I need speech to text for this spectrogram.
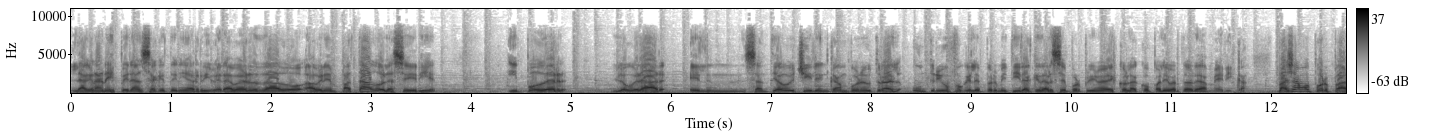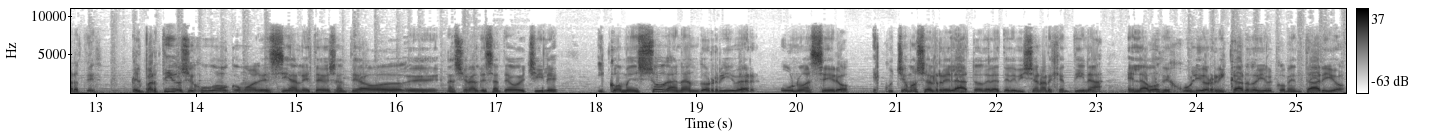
la gran esperanza que tenía River, haber dado, haber empatado la serie y poder lograr en Santiago de Chile, en campo neutral, un triunfo que le permitiera quedarse por primera vez con la Copa Libertadores de América. Vayamos por partes. El partido se jugó, como decía, en el Estadio Santiago, eh, Nacional de Santiago de Chile y comenzó ganando River 1 a 0. Escuchemos el relato de la televisión argentina en la voz de Julio Ricardo y el comentario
